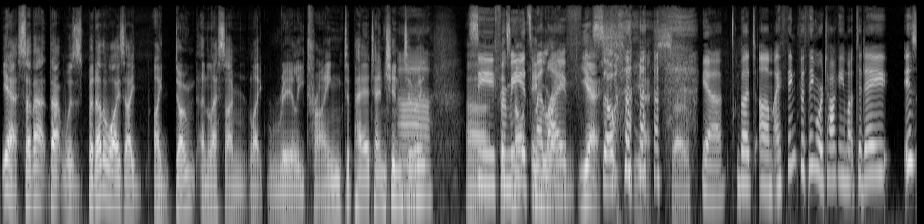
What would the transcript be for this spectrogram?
Yeah. So that that was, but otherwise, I I don't unless I'm like really trying to pay attention to Ah. it. Uh, See, for me, not it's my life. Yes. So- yes. So Yeah. But um, I think the thing we're talking about today is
